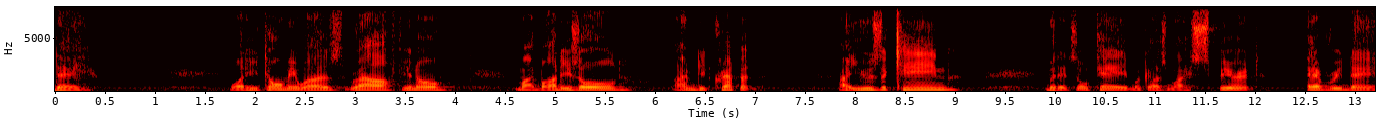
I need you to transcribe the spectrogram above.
day. What he told me was, Ralph, you know, my body's old, I'm decrepit, I use a cane, but it's okay because my spirit every day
